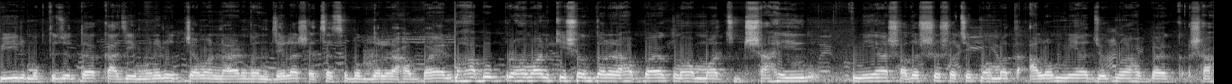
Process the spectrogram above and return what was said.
বীর মুক্তিযোদ্ধা কাজী মনিরুজ্জামান নারায়ণগঞ্জ জেলা স্বেচ্ছাসেবক দলের আহ্বায়ক মাহবুব রহমান, কৃষক দলের আহ্বায়ক মোহাম্মদ শাহিন মিয়া, সদস্য সচিব মোহাম্মদ আলম মিয়া, যুগ্ম আহ্বায়ক শাহ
